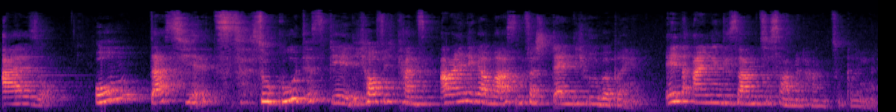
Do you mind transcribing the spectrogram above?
Also, um das jetzt so gut es geht, ich hoffe, ich kann es einigermaßen verständlich rüberbringen, in einen Gesamtzusammenhang zu bringen.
